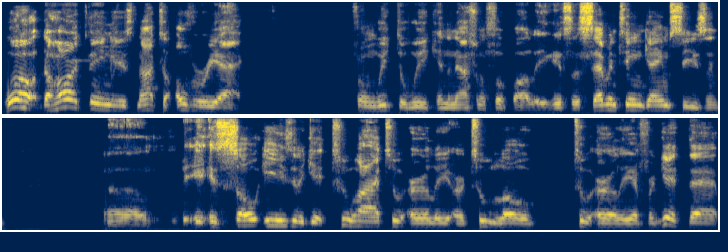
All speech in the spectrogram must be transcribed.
Well, the hard thing is not to overreact from week to week in the National Football League. It's a 17 game season. Um, it's so easy to get too high too early or too low too early and forget that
